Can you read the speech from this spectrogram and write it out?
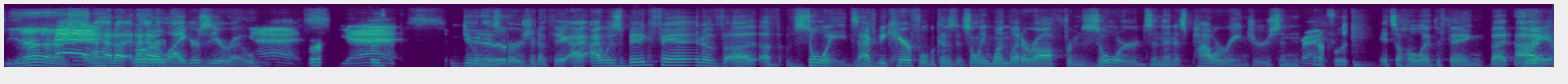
Yeah. and I had a and I had a Liger Zero Yes. Yes. doing Yeah. his version of thing. I, I was a big fan of uh, of Zoids. I have to be careful because it's only one letter off from Zords, and then it's Power Rangers, and Right. It's a whole other thing. But I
